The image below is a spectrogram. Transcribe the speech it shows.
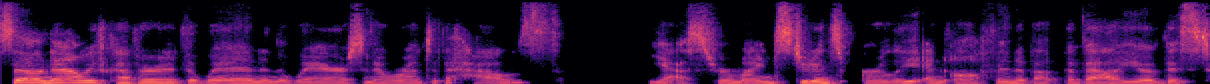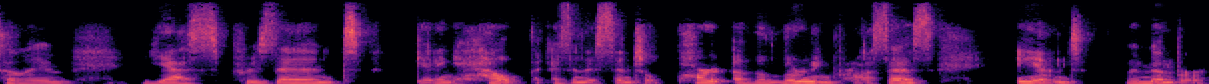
So now we've covered the when and the where, so now we're on to the hows. Yes, remind students early and often about the value of this time. Yes, present getting help as an essential part of the learning process. And remember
